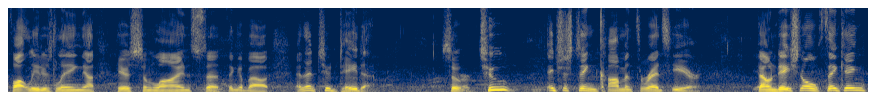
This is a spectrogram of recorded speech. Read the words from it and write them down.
thought leaders laying out, here's some lines to think about. And then two, data. So two interesting common threads here. Foundational thinking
